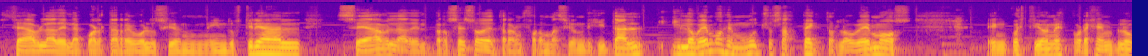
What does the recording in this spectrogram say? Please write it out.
Se habla de la cuarta revolución industrial, se habla del proceso de transformación digital y lo vemos en muchos aspectos, lo vemos en cuestiones, por ejemplo,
